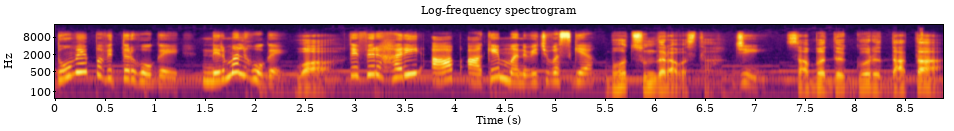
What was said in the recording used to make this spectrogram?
ਦੋਵੇਂ ਪਵਿੱਤਰ ਹੋ ਗਏ ਨਿਰਮਲ ਹੋ ਗਏ। ਵਾਹ। ਤੇ ਫਿਰ ਹਰੀ ਆਪ ਆ ਕੇ ਮਨ ਵਿੱਚ ਵਸ ਗਿਆ। ਬਹੁਤ ਸੁੰਦਰ ਅਵਸਥਾ। ਜੀ। ਸਬਦ ਗੁਰ ਦਾਤਾ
